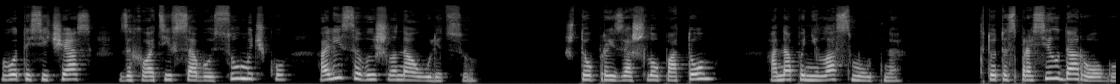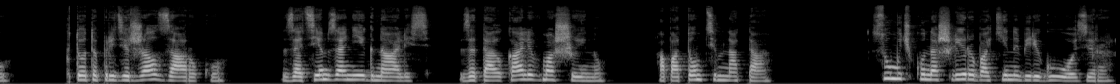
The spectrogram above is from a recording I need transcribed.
Вот и сейчас, захватив с собой сумочку, Алиса вышла на улицу. Что произошло потом, она поняла смутно. Кто-то спросил дорогу, кто-то придержал за руку. Затем за ней гнались, затолкали в машину – а потом темнота. Сумочку нашли рыбаки на берегу озера.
